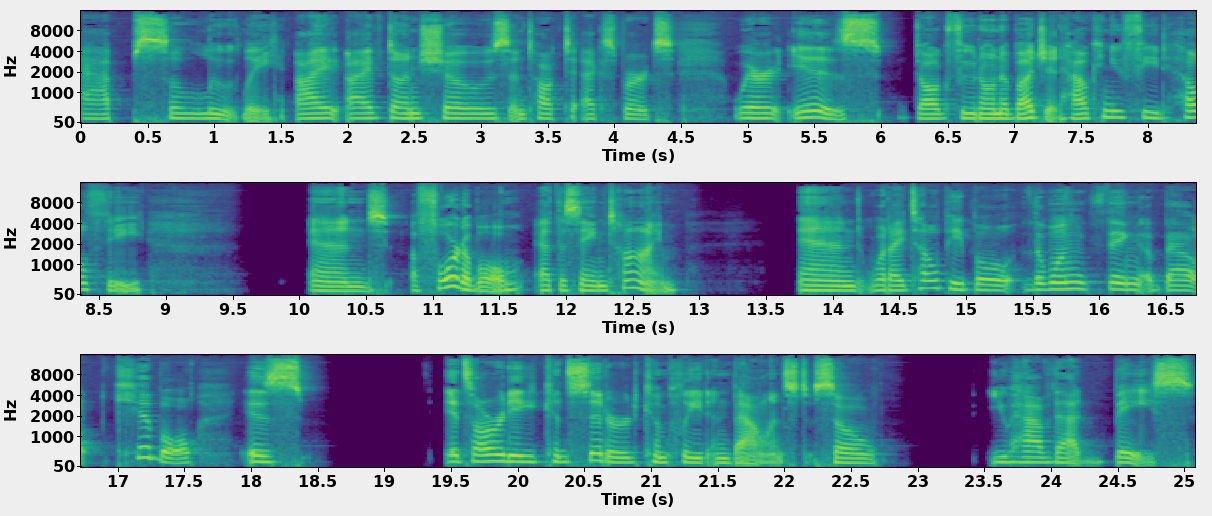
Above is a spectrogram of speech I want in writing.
Absolutely. I, I've done shows and talked to experts where it is dog food on a budget. How can you feed healthy and affordable at the same time? And what I tell people, the one thing about kibble is it's already considered complete and balanced. So you have that base.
